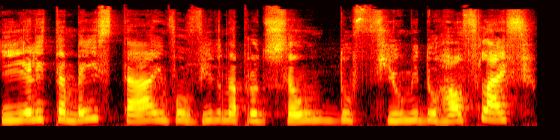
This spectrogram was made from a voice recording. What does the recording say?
E ele também está envolvido na produção do filme do Half-Life.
